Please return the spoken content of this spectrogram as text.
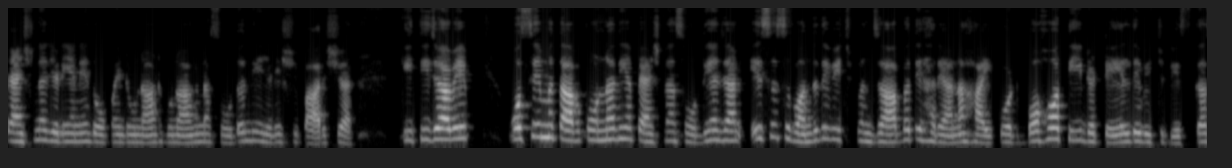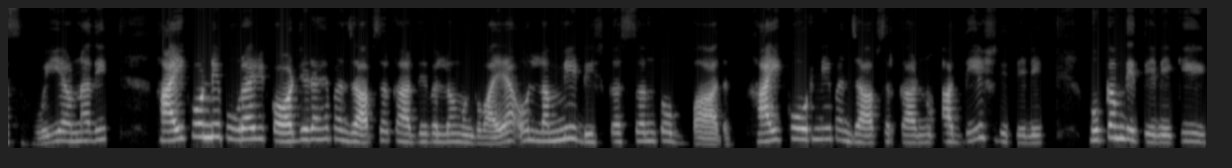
ਪੈਨਸ਼ਨਾਂ ਜਿਹੜੀਆਂ ਨੇ 2.59 ਨਾਲ ਸੋਧਣ ਦੀਆਂ ਜਿਹੜੀ ਸਿਫਾਰਿਸ਼ ਹੈ, ਕੀਤੀ ਜਾਵੇ, ਉਸੇ ਮੁਤਾਬਕ ਉਹਨਾਂ ਦੀਆਂ ਪੈਨਸ਼ਨਾਂ ਸੋਧੀਆਂ ਜਾਣ। ਇਸ ਸਬੰਧ ਦੇ ਵਿੱਚ ਪੰਜਾਬ ਅਤੇ ਹਰਿਆਣਾ ਹਾਈ ਕੋਰਟ ਬਹੁਤ ਹੀ ਡਿਟੇਲ ਦੇ ਵਿੱਚ ਡਿਸਕਸ ਹੋਈ ਹੈ ਉਹਨਾਂ ਦੀ। ਹਾਈ ਕੋਰਟ ਨੇ ਪੂਰਾ ਰਿਕਾਰਡ ਜਿਹੜਾ ਹੈ ਪੰਜਾਬ ਸਰਕਾਰ ਦੇ ਵੱਲੋਂ ਮੰਗਵਾਇਆ, ਉਹ ਲੰਮੀ ਡਿਸਕਸ਼ਨ ਤੋਂ ਬਾਅਦ। ਹਾਈ ਕੋਰਟ ਨੇ ਪੰਜਾਬ ਸਰਕਾਰ ਨੂੰ ਆਦੇਸ਼ ਦਿੱਤੇ ਨੇ, ਹੁਕਮ ਦਿੱਤੇ ਨੇ ਕਿ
